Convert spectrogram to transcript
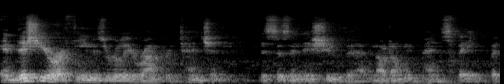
And this year, our theme is really around retention. This is an issue that not only Penn State, but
